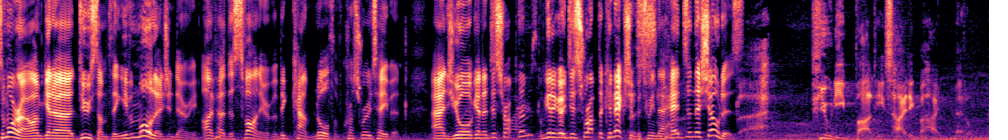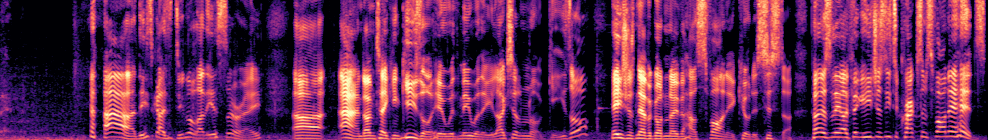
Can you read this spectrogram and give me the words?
Tomorrow, I'm gonna do something even more legendary. I've heard the Svanir of a big camp north of Crossroads Haven. And you're gonna disrupt them? I'm gonna go disrupt the connection between their heads and their shoulders. Puny bodies hiding behind metal! These guys do not like the Asura. Uh, and I'm taking Gizor here with me, whether he likes it or not. Gizor? He's just never gotten over how Svanir killed his sister. Personally, I figure he just needs to crack some Svanir heads.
